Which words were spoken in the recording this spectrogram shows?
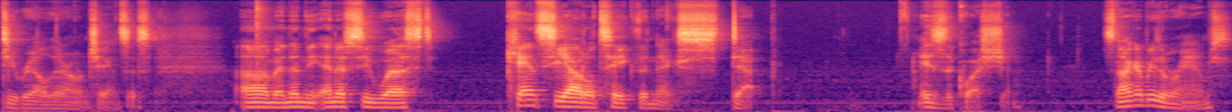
derail their own chances. Um, and then the NFC West, can Seattle take the next step? Is the question. It's not gonna be the Rams.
